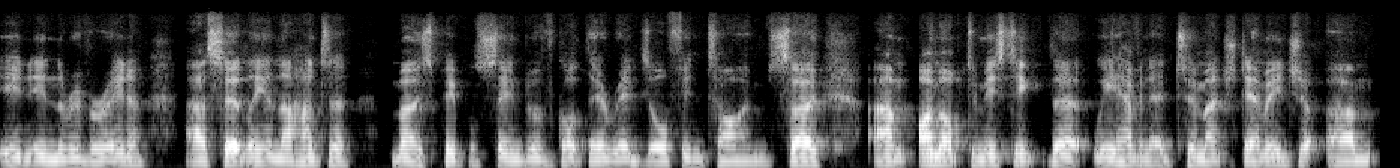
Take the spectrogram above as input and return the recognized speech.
in, in the Riverina. Uh, certainly in the Hunter, most people seem to have got their reds off in time. So um, I'm optimistic that we haven't had too much damage. Um,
